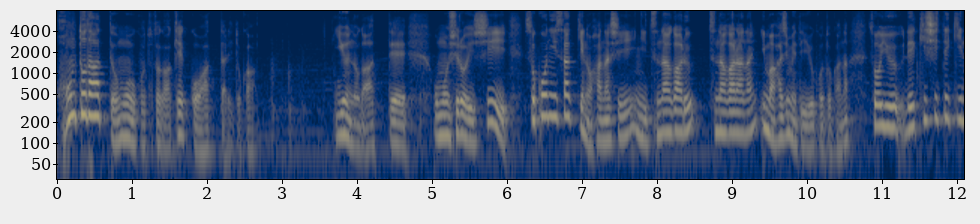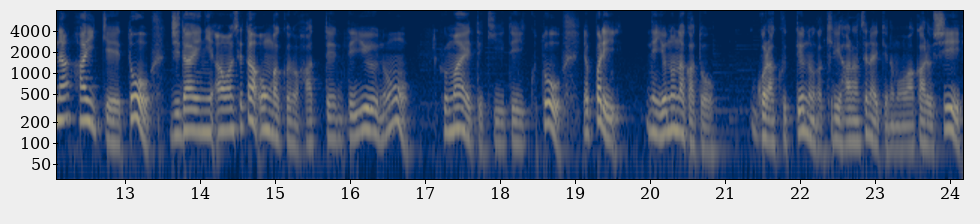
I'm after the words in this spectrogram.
本当だって思うこととか結構あったりとか。いうのがあって面白いしそこにさっきの話につながるつながらない？今初めて言うことかな？そういう歴史的な背景と時代に合わせた音楽の発展っていうのを踏まえて聞いていくとやっぱりね世の中と娯楽っていうのが切り離せないっていうのも分かるし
